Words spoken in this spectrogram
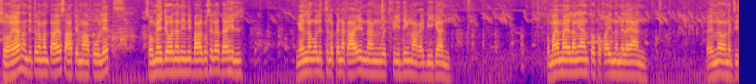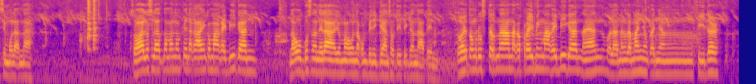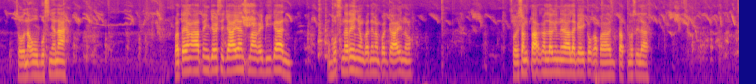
So ayan, nandito naman tayo sa ating mga pullets. So medyo naninibago sila dahil ngayon lang ulit sila pinakain ng wet feeding mga kaibigan. So maya maya lang yan, tutukain na nila yan. Ayun na, oh, nagsisimula na. So halos lahat naman ng pinakain ko mga kaibigan, naubos na nila yung mga una kong binigyan. So titignan natin. So itong rooster na naka-priming mga kaibigan, ayan, wala nang laman yung kanyang feeder. So naubos niya na. Pati ang ating Jersey Giants mga kaibigan. Ubos na rin yung kanilang pagkain no. So isang takal lang yung nilalagay ko kapag tatlo sila.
